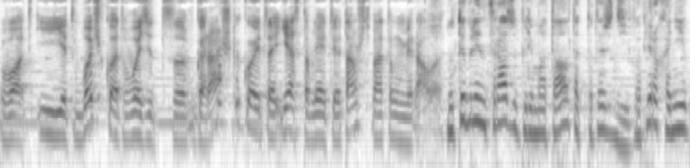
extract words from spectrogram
Вот. И эту бочку отвозит в гараж какой-то и оставляет ее там, чтобы она там умирала. Ну ты, блин, сразу перемотал, так подожди. Во-первых, они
